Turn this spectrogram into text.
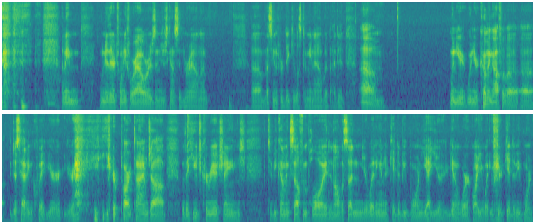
I mean, when you're there 24 hours and you're just kind of sitting around, um, that seems ridiculous to me now, but I did. Um, when you're when you're coming off of a, just having quit your your your part time job with a huge career change to becoming self employed, and all of a sudden you're waiting on your kid to be born. Yeah, you're, you're gonna work while you're waiting for your kid to be born.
